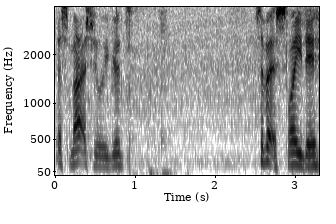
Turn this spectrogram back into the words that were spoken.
This mat's really good. It's a bit slidey,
